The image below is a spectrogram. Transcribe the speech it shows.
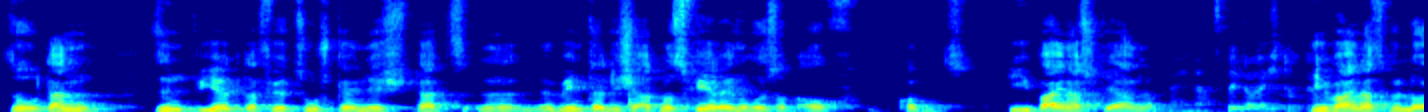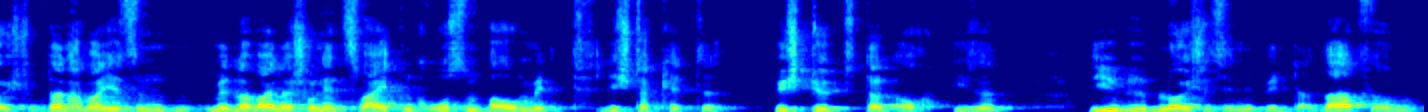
So, dann sind wir dafür zuständig, dass äh, eine winterliche Atmosphäre in Rösrath aufkommt. Die Weihnachtssterne. Weihnachtsbeleuchtung. Ne? Die Weihnachtsbeleuchtung. Dann haben wir jetzt mittlerweile schon den zweiten großen Baum mit Lichterkette bestückt, dann auch diese, die beleuchtet sind im Winter. Davon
